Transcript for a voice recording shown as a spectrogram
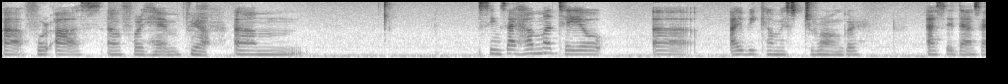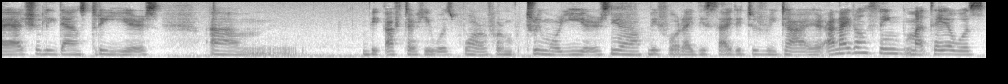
uh, for us and for him Yeah. um, since I have Mateo, uh, I become stronger as a dancer. I actually danced three years um, after he was born for three more years Yeah. before I decided to retire. And I don't think Mateo was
